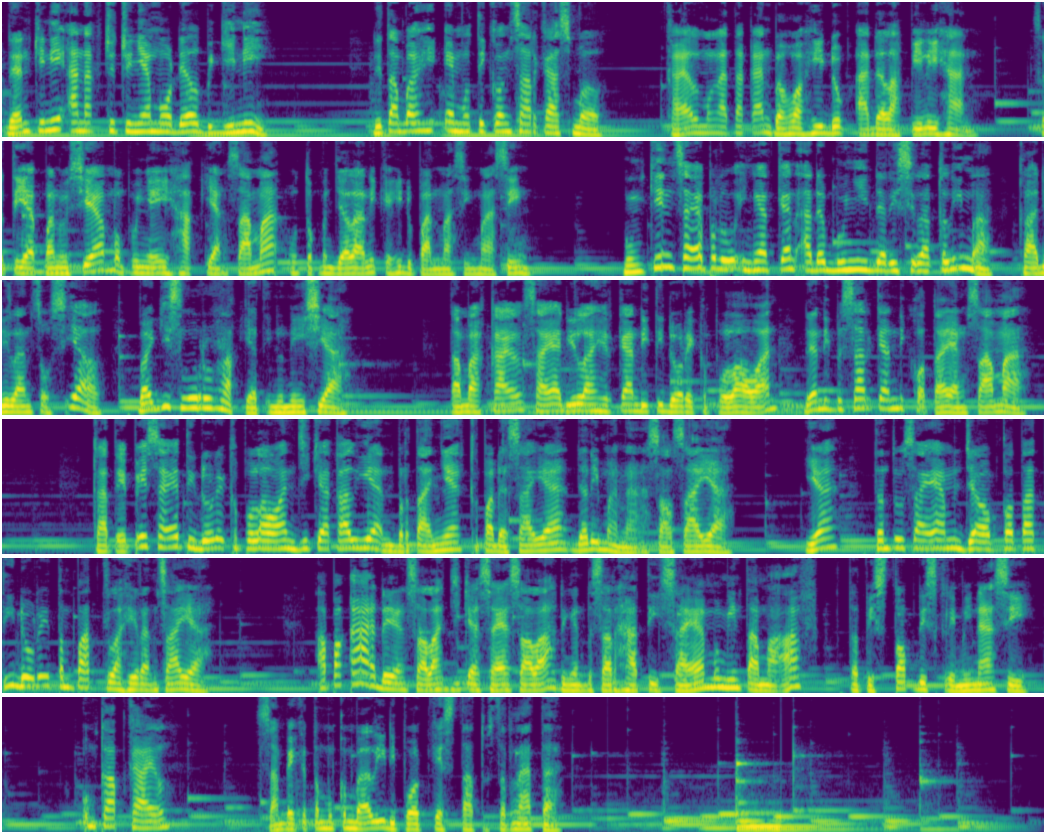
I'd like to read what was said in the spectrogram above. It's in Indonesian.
Dan kini anak cucunya model begini. Ditambahi emotikon sarkasme, Kyle mengatakan bahwa hidup adalah pilihan. Setiap manusia mempunyai hak yang sama untuk menjalani kehidupan masing-masing. Mungkin saya perlu ingatkan ada bunyi dari sila kelima, keadilan sosial bagi seluruh rakyat Indonesia. Tambah Kyle, saya dilahirkan di Tidore Kepulauan dan dibesarkan di kota yang sama. KTP saya Tidore Kepulauan jika kalian bertanya kepada saya dari mana asal saya. Ya, tentu saya menjawab kota Tidore tempat kelahiran saya. Apakah ada yang salah jika saya salah dengan besar hati saya meminta maaf, tapi stop diskriminasi? Ungkap Kyle. Sampai ketemu kembali di podcast Status Ternata.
